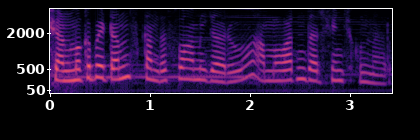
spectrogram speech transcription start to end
షణ్ముఖపీఠం స్కందస్వామి గారు అమ్మవారిని దర్శించుకున్నారు.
